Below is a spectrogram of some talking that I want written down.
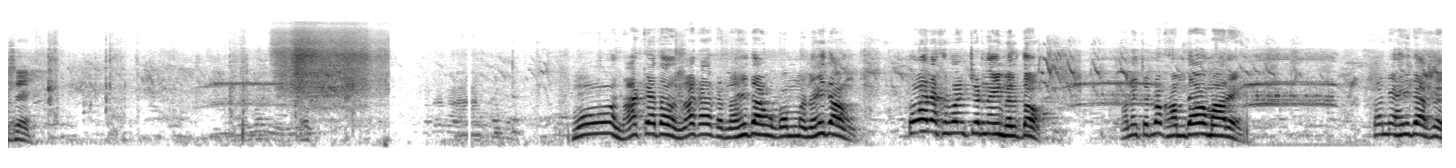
હશે હું ના કહેતો ના કહેતો કે નહીં જાઉં ગમમાં નહીં જાઉં. તો રખડવાની ચેડ નહીં મળતો. અને કેટલો સમજાવો મારે. તો નહીં જશે.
